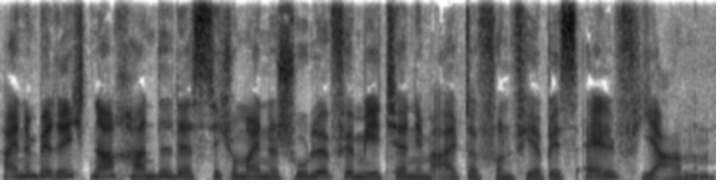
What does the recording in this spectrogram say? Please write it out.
Einem Bericht nach handelt es sich um eine Schule für Mädchen im Alter von vier bis elf Jahren.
